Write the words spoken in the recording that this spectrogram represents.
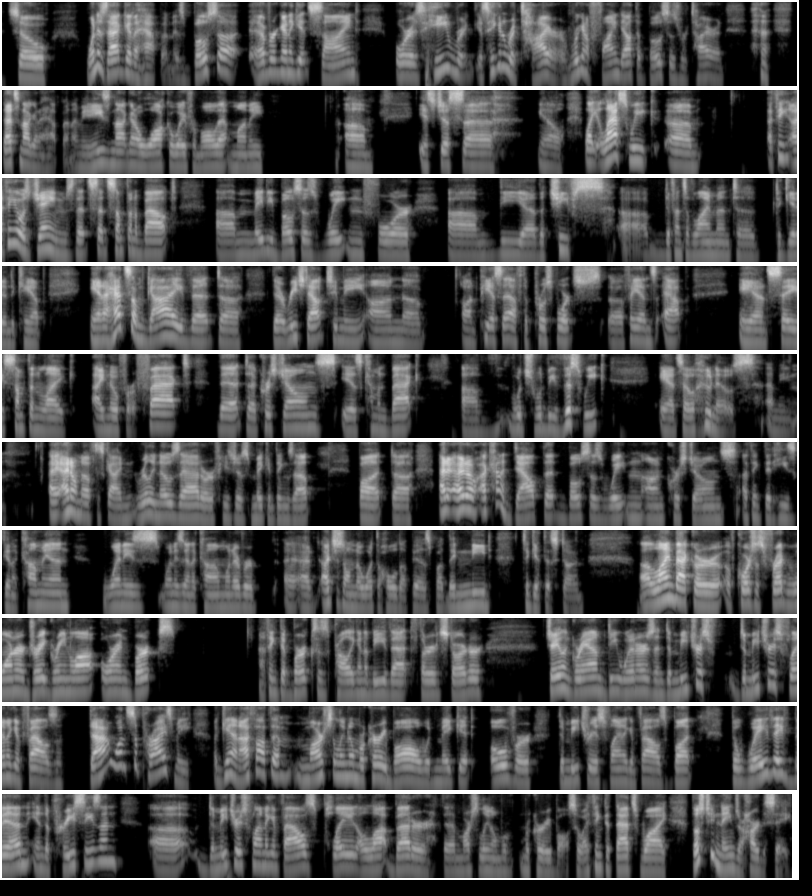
So when is that going to happen? Is Bosa ever going to get signed? Or is he re- is he going to retire? We're going to find out that Bosa's retiring. That's not going to happen. I mean, he's not going to walk away from all that money. Um, it's just uh, you know, like last week, um, I think I think it was James that said something about um, maybe Bosa's waiting for um, the uh, the Chiefs uh, defensive lineman to to get into camp, and I had some guy that uh, that reached out to me on uh, on PSF, the Pro Sports uh, Fans app, and say something like, "I know for a fact that uh, Chris Jones is coming back." which would be this week. And so who knows? I mean, I, I, don't know if this guy really knows that or if he's just making things up. But uh, I, I don't. I kind of doubt that Bosa's waiting on Chris Jones. I think that he's going to come in when he's when he's going to come. Whenever I, I, just don't know what the holdup is, but they need to get this done. Uh, linebacker, of course, is Fred Warner, Dre Greenlaw, Oren Burks. I think that Burks is probably going to be that third starter. Jalen Graham, Dee Winters, and Demetrius Demetrius Flannigan-Fowles. That one surprised me. Again, I thought that Marcelino McCrary-Ball would make it over Demetrius Flannigan Fowles, but the way they've been in the preseason, uh, Demetrius Flannigan Fowles played a lot better than Marcelino McCrary-Ball. So I think that that's why those two names are hard to say.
